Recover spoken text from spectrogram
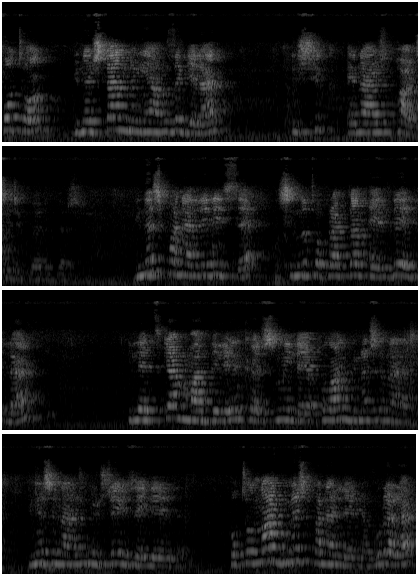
Foton, güneşten dünyamıza gelen ışık enerji parçacıklarıdır. Güneş panelleri ise içinde topraktan elde edilen iletken maddelerin karışımıyla yapılan güneş enerji, güneş enerji hücre yüzeyleridir. Fotonlar güneş panellerine vurarak,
